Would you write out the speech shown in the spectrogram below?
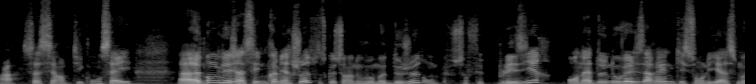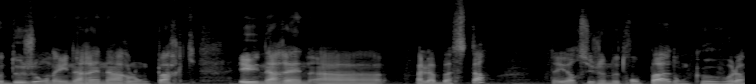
Voilà, ça c'est un petit conseil. Euh, donc déjà, c'est une première chose, parce que c'est un nouveau mode de jeu, donc ça fait plaisir. On a deux nouvelles arènes qui sont liées à ce mode de jeu. On a une arène à Arlong Park et une arène à, à la Basta. D'ailleurs, si je ne me trompe pas, donc euh, voilà.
